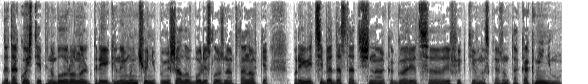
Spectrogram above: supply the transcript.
до такой степени, но был Рональд Рейган, и ему ничего не помешало в более сложной обстановке проявить себя достаточно, как говорится, эффективно, скажем так, как минимум.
